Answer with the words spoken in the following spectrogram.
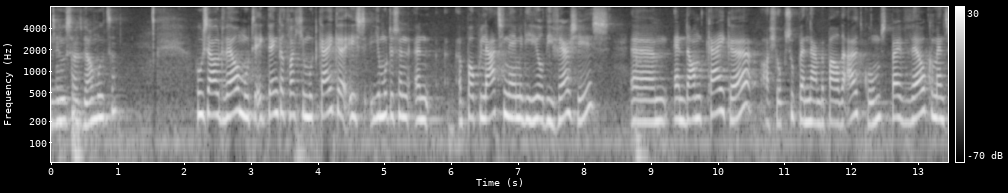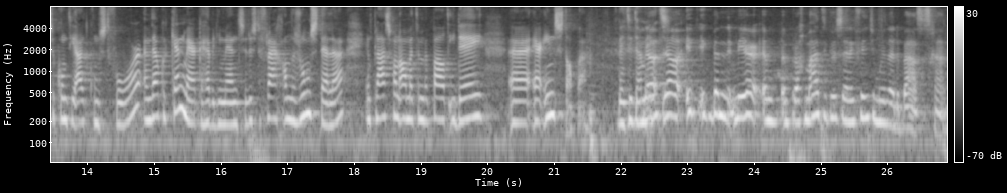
en hoe zou het wel moeten? Hoe zou het wel moeten? Ik denk dat wat je moet kijken is, je moet dus een, een, een populatie nemen die heel divers is. Um, en dan kijken, als je op zoek bent naar een bepaalde uitkomst, bij welke mensen komt die uitkomst voor en welke kenmerken hebben die mensen. Dus de vraag andersom stellen, in plaats van al met een bepaald idee uh, erin stappen. Bent u daarmee nou, Nou, ik, ik ben meer een, een pragmaticus en ik vind je moet naar de basis gaan.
